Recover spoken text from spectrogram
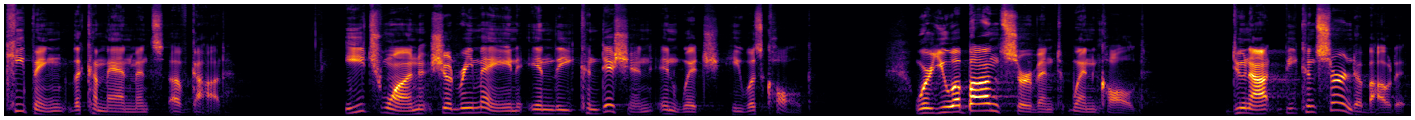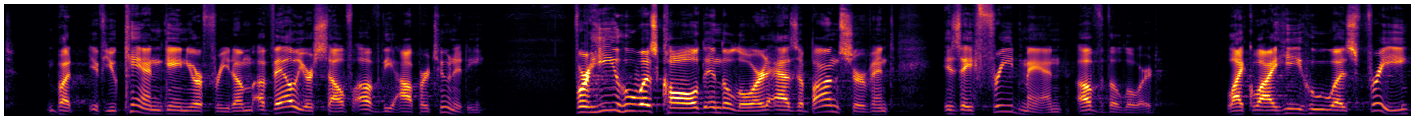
keeping the commandments of God. Each one should remain in the condition in which he was called. Were you a bondservant when called? Do not be concerned about it, but if you can gain your freedom, avail yourself of the opportunity. For he who was called in the Lord as a bondservant is a freedman of the Lord. Likewise, he who was free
